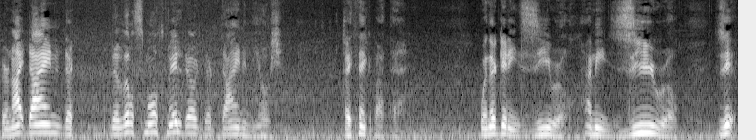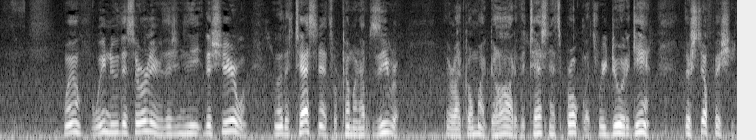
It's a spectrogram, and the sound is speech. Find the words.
They're not dying, the, the little made it, they're, they're dying in the ocean. Hey, think about that. When they're getting zero, I mean zero. Ze- well, we knew this earlier this, this year when, when the test nets were coming up zero. They're like, oh my God, if the test net's broke, let's redo it again. They're still fishing.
